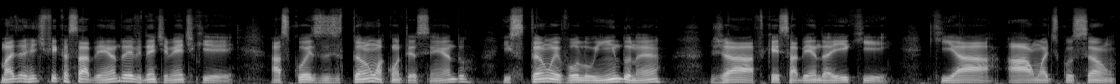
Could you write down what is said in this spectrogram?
Mas a gente fica sabendo, evidentemente, que as coisas estão acontecendo, estão evoluindo, né? Já fiquei sabendo aí que, que há, há uma discussão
